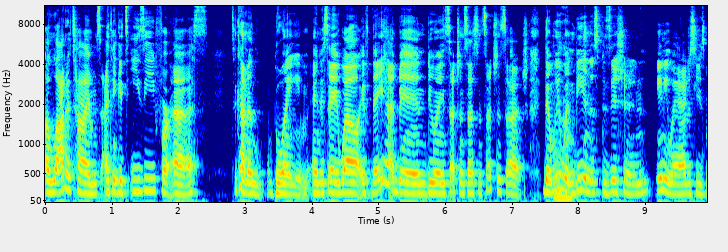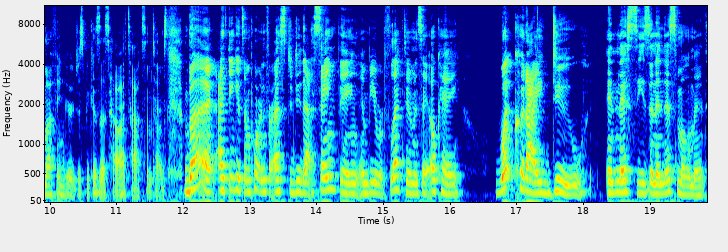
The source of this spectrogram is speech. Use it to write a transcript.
a lot of times i think it's easy for us to kind of blame and to say, well, if they had been doing such and such and such and such, then we wouldn't be in this position anyway. I just use my finger just because that's how I talk sometimes. But I think it's important for us to do that same thing and be reflective and say, okay, what could I do in this season, in this moment?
